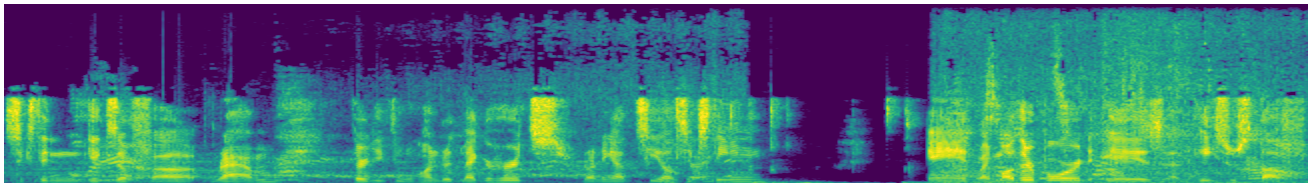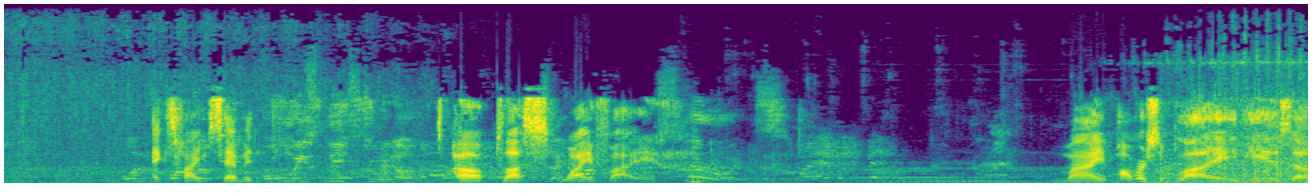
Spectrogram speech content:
16 gigs of uh, RAM, 3200 megahertz, running at CL16. And my motherboard is an Asus TUF X570 uh, plus Wi-Fi. My power supply is a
